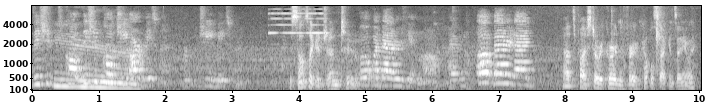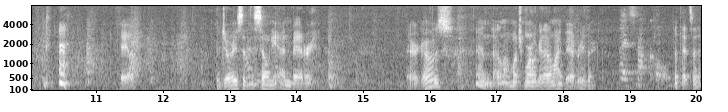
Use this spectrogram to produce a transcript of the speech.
They should call. They should call GR hmm. basement or G basement. It sounds like a Gen 2. Oh, my battery's getting low. I. Oh, battery died. That's probably still recording for a couple seconds anyway. Fail. The joys of the Sony N battery. There it goes. And I don't know how much more I'll get out of my battery either. It's not cold. But that's it.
